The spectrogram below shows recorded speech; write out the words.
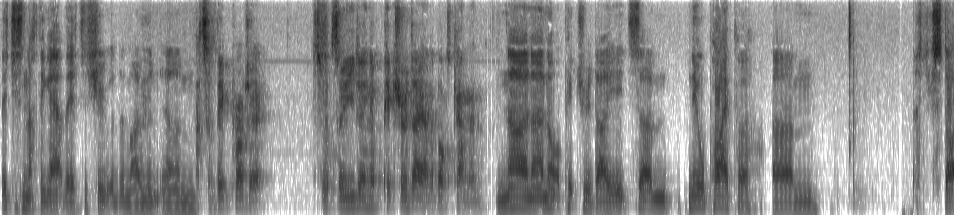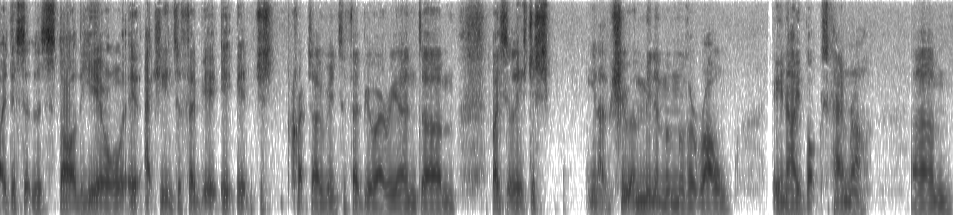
There's just nothing out there to shoot at the moment. Um, That's a big project. So, so you're doing a picture a day on a box camera? No, no, not a picture a day. It's um, Neil Piper. Um, started this at the start of the year, or it, actually into February. It, it, just crept over into February, and um, basically it's just you know shoot a minimum of a roll in a box camera um,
